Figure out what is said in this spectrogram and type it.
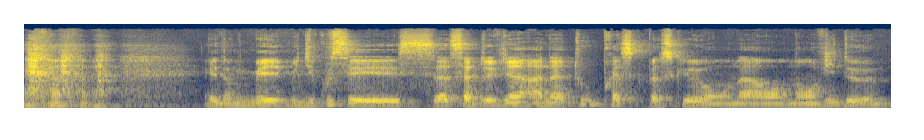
et donc, mais, mais du coup, c'est, ça, ça, devient un atout presque parce qu'on a, on a envie de,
